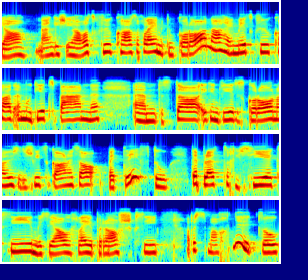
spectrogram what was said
ja, manchmal, ich habe auch das Gefühl gehabt, so ein bisschen mit dem Corona, haben wir das Gefühl gehabt, einmal die zu Bern, ähm, dass da irgendwie das Corona uns in der Schweiz gar nicht so betrifft. Und dann plötzlich war es hier gewesen, und wir waren alle ein bisschen überrascht. Gewesen. Aber es macht nichts, weil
